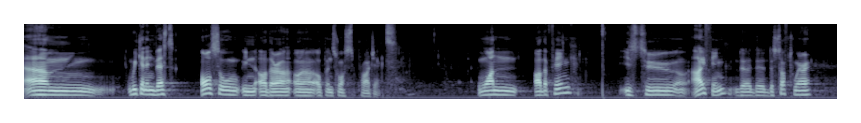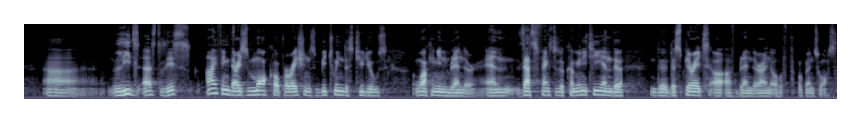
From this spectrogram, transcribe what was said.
um, we can invest also in other uh, open source projects. One other thing is to, I think, the, the, the software uh, leads us to this. I think there is more cooperations between the studios working in Blender. And that's thanks to the community and the, the, the spirit of, of Blender and of open source.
